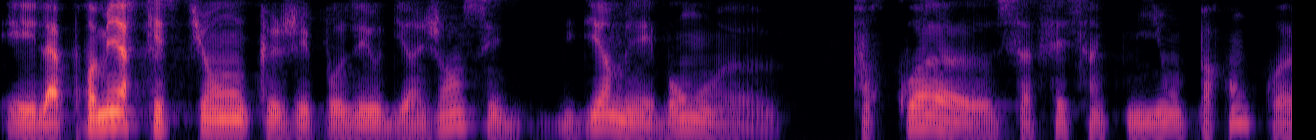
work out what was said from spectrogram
Et la première question que j'ai posée aux dirigeants, c'est de lui dire, mais bon, euh, pourquoi ça fait 5 millions par an quoi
